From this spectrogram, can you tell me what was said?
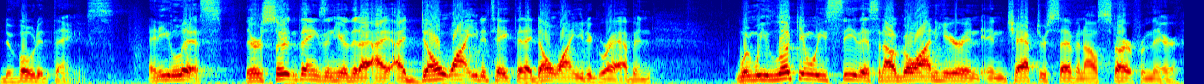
devoted things. And he lists there are certain things in here that I, I, don't want you to take, that I don't want you to grab. And when we look and we see this, and I'll go on here in, in chapter 7, I'll start from there.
